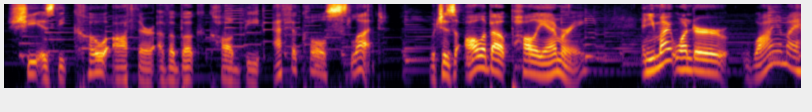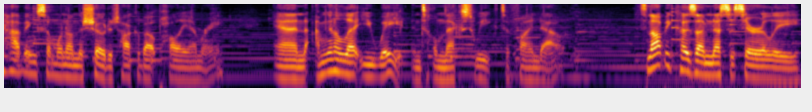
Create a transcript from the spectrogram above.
She is the co author of a book called The Ethical Slut, which is all about polyamory. And you might wonder, why am I having someone on the show to talk about polyamory? And I'm going to let you wait until next week to find out. It's not because I'm necessarily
